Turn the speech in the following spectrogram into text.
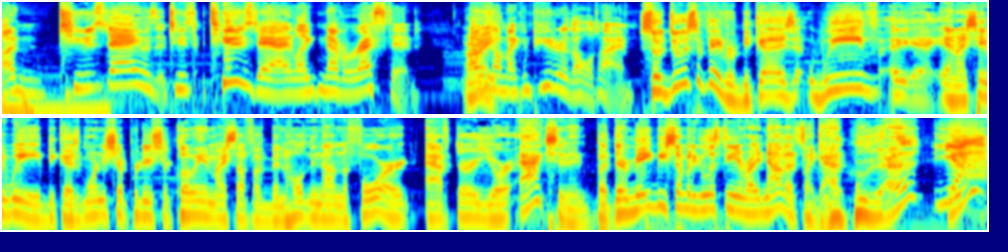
on Tuesday, was it Tuesday? Tuesday, I like never rested. All I was right. on my computer the whole time. So do us a favor because we've, uh, and I say we because morning show producer Chloe and myself have been holding down the fort after your accident. But there may be somebody listening right now that's like, "Huh? who that? Yeah. Huh?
